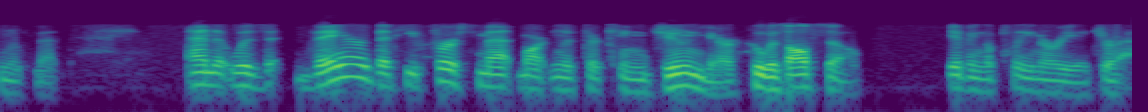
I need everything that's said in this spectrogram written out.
movement. And it was there that he first met Martin Luther King Jr., who was also giving a plenary address.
